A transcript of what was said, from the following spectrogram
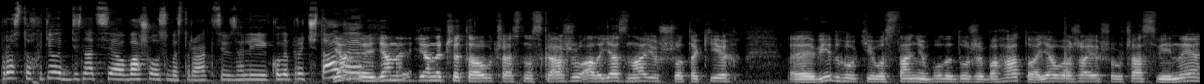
Просто хотіли б дізнатися вашу особисту реакцію, взагалі, коли прочитали. Я, е, я, не, я не читав, чесно скажу, але я знаю, що таких е, відгуків останньо було дуже багато. А я вважаю, що в час війни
